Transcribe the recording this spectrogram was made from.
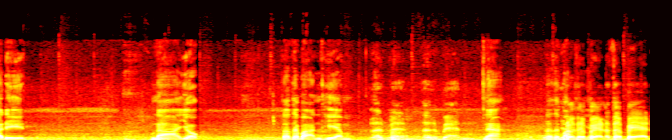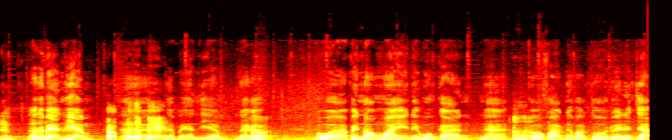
อดีต นายกรัฐบาลเทียมรัฐบาลรัฐบาลนะรัฐบาลรัฐบาล รัฐบาลรัฐบาลเทียมครับรัฐบาลรัฐบาลเทียมนะครับ อ่าเพราะว่าเป็นน้องใหม่ในวงการนะฮะ อ่า ก็ฝากเนื้อฝากตัวด้วยนะจ๊ะ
